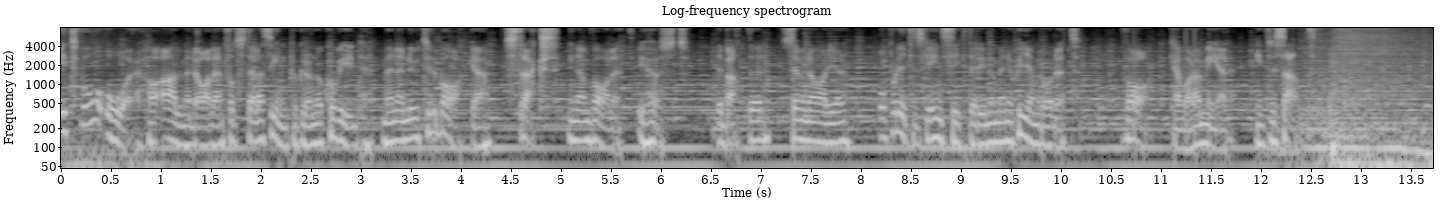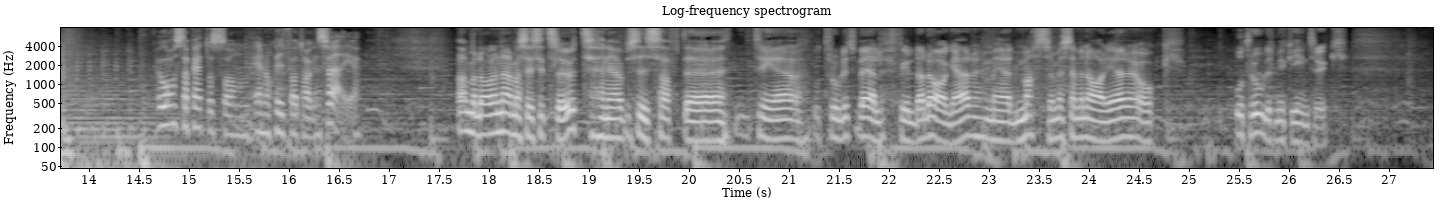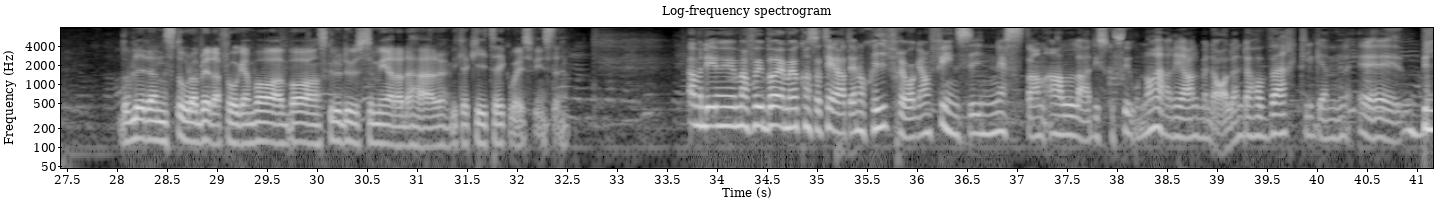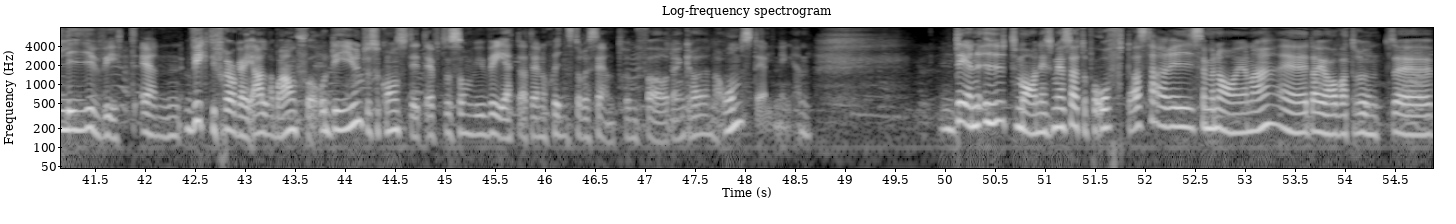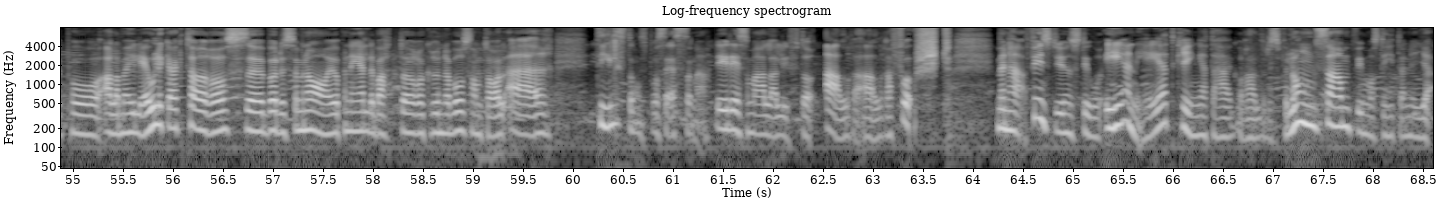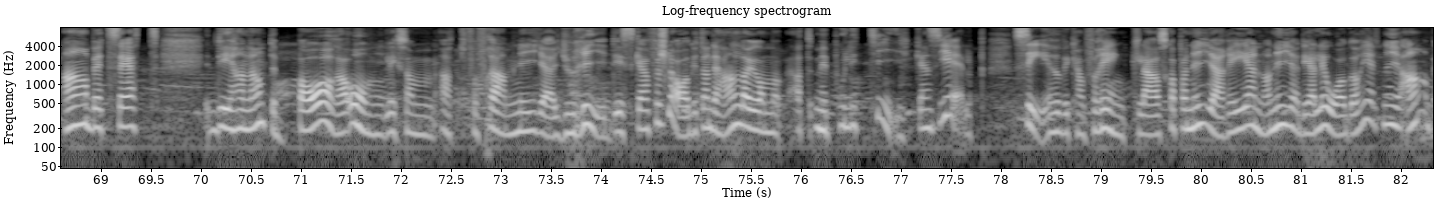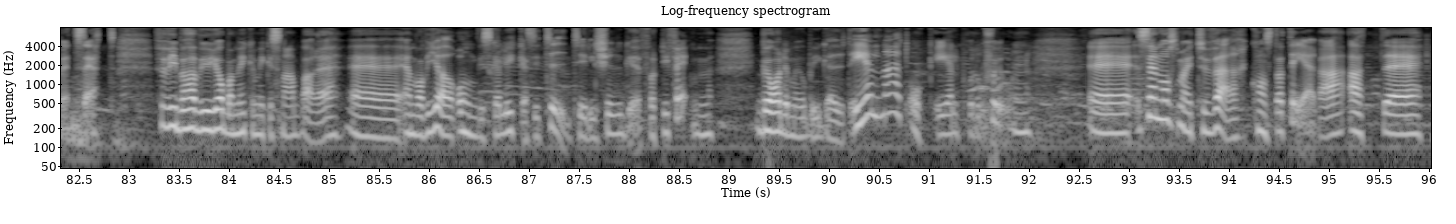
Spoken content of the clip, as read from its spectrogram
I två år har Almedalen fått ställas in på grund av covid, men är nu tillbaka strax innan valet i höst. Debatter, seminarier och politiska insikter inom energiområdet. Vad kan vara mer intressant? Åsa Pettersson, Energiföretagen Sverige. Almedalen närmar sig sitt slut. Ni har precis haft eh, tre otroligt välfyllda dagar med massor med seminarier och otroligt mycket intryck. Då blir den stora breda frågan, vad, vad skulle du summera det här, vilka key takeaways finns det? Ja, men är, man får ju börja med att konstatera att energifrågan finns i nästan alla diskussioner här i Almedalen. Det har verkligen eh, blivit en viktig fråga i alla branscher och det är ju inte så konstigt eftersom vi vet att energin står i centrum för den gröna omställningen den utmaning som jag stöter på oftast här i seminarierna eh, där jag har varit runt eh, på alla möjliga olika aktörers eh, både seminarier, paneldebatter och rundabordssamtal är tillståndsprocesserna. Det är det som alla lyfter allra, allra först. Men här finns det ju en stor enighet kring att det här går alldeles för långsamt, vi måste hitta nya arbetssätt. Det handlar inte bara om liksom att få fram nya juridiska förslag utan det handlar ju om att med politikens hjälp se hur vi kan förenkla, och skapa nya arenor, nya dialoger, helt nya arbetssätt. För vi behöver ju jobba mycket, mycket snabbare eh, än vad vi gör om vi ska lyckas i tid till 2045. Både med att bygga ut elnät och elproduktion. Eh, sen måste man ju tyvärr konstatera att eh, eh,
